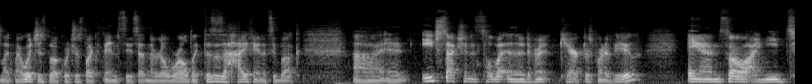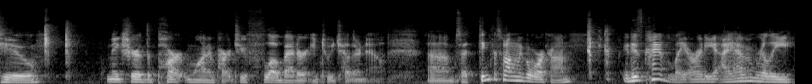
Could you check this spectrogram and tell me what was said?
like my witch's book, which is like fantasy set in the real world. Like this is a high fantasy book, uh, and each section is told in a different character's point of view. And so I need to make sure the part one and part two flow better into each other now. Um, so I think that's what I'm gonna go work on. It is kind of late already. I haven't really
